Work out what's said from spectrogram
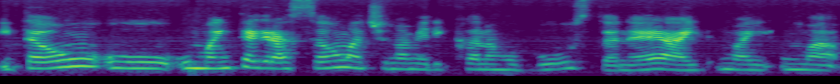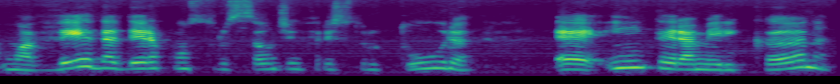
Então, o, uma integração latino-americana robusta, né, uma, uma, uma, verdadeira construção de infraestrutura é, interamericana,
